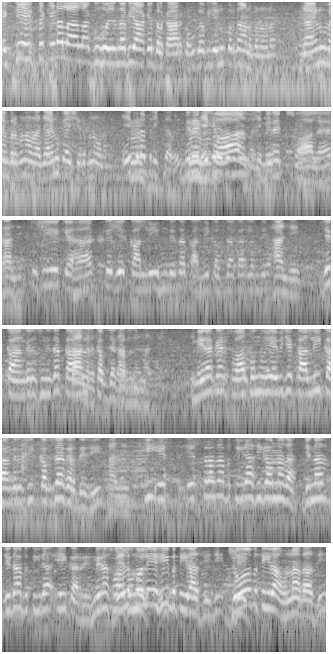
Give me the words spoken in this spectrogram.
ਇੱਥੇ ਇੱਥੇ ਕਿਹੜਾ ਲਾ ਲਾਗੂ ਹੋ ਜਾਂਦਾ ਵੀ ਆ ਕੇ ਬਲਕਾਰ ਕਹੂਗਾ ਵੀ ਇਹਨੂੰ ਪ੍ਰਧਾਨ ਬਣਾਉਣਾ। ਜਾਂ ਇਹਨੂੰ ਮੈਂਬਰ ਬਣਾਉਣਾ ਜਾਂ ਇਹਨੂੰ ਕੈਸ਼ੀਅਰ ਬਣਾਉਣਾ ਇਹ ਕਿਹੜਾ ਤਰੀਕਾ ਬਈ ਮੇਰਾ ਇੱਕ ਸਵਾਲ? ਮੇਰਾ ਇੱਕ ਸਵਾਲ ਹੈ। ਤੁਸੀਂ ਇਹ ਕਿਹਾ ਕਿ ਜੇ ਕਾਲੀ ਹੁੰਦੇ ਤਾਂ ਕਾਲੀ ਕਬਜ਼ਾ ਕਰ ਲੈਂਦੇ ਆ। ਹਾਂਜੀ। ਜੇ ਕਾਂਗਰਸ ਹੁੰਦੀ ਤਾਂ ਕਾਂਗਰਸ ਕਬਜ਼ਾ ਕਰ ਲੈਂਦੀ। ਹਾਂਜੀ। ਮੇਰਾ ਕਹਿ ਸਵਾਲ ਤੁਹਾਨੂੰ ਇਹ ਵੀ ਜੇ ਕਾਲੀ ਕਾਂਗਰਸੀ ਕਬਜ਼ਾ ਕਰਦੇ ਸੀ ਕੀ ਇਸ ਇਸ ਤਰ੍ਹਾਂ ਦਾ ਵਤੀਰਾ ਸੀਗਾ ਉਹਨਾਂ ਦਾ ਜਿੰਨਾ ਜਿਹੜਾ ਵਤੀਰਾ ਇਹ ਕਰ ਰਹੇ? ਮੇਰਾ ਸਵਾਲ ਬਿਲਕੁਲ ਤੁਹਾਨੂੰ ਇਹੀ ਵਤੀਰਾ ਸੀ ਜੀ। ਜੋ ਵਤੀਰਾ ਉਹਨਾਂ ਦਾ ਸੀ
